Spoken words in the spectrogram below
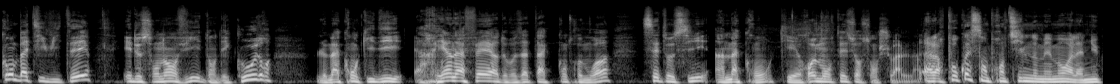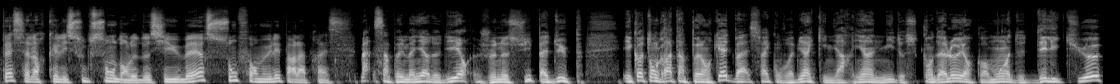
combativité et de son envie d'en découdre. Le Macron qui dit rien à faire de vos attaques contre moi, c'est aussi un Macron qui est remonté sur son cheval. Alors pourquoi s'en prend-il nommément à la NUPES alors que les soupçons dans le dossier Hubert sont formulés par la presse? Bah, C'est un peu une manière de dire je ne suis pas dupe. Et quand on gratte un peu l'enquête, bah, c'est vrai qu'on voit bien qu'il n'y a rien ni de scandaleux et encore moins de délictueux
